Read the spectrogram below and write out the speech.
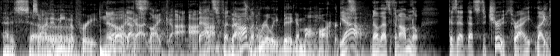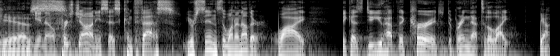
That is so. So I didn't mean to preach. No, I that's got like I, I, that's I'm- phenomenal. That's really big in my heart. Yeah, no, that's phenomenal. Because that, that's the truth, right? Like, is. you know, First John, he says, confess your sins to one another. Why? Because do you have the courage to bring that to the light? Yeah.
